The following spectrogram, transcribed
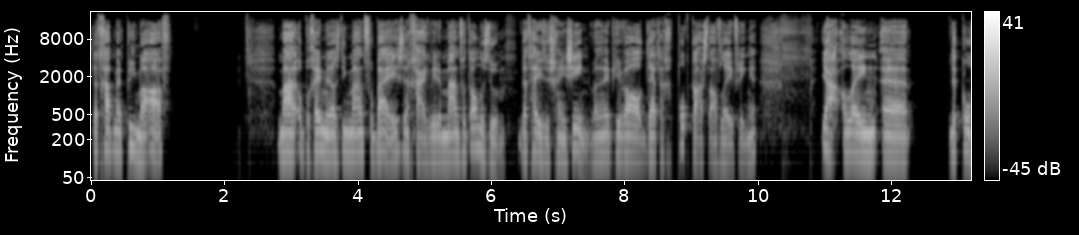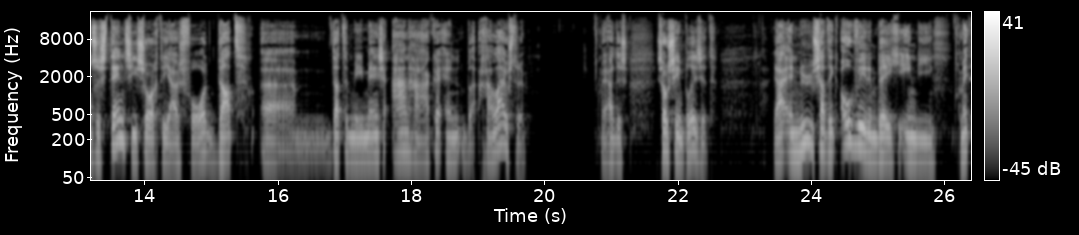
dat gaat mij prima af. Maar op een gegeven moment, als die maand voorbij is, dan ga ik weer een maand wat anders doen. Dat heeft dus geen zin, want dan heb je wel 30 podcast-afleveringen. Ja, alleen uh, de consistentie zorgt er juist voor dat, uh, dat er meer mensen aanhaken en gaan luisteren. Ja, dus zo simpel is het. Ja, en nu zat ik ook weer een beetje in die, met,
